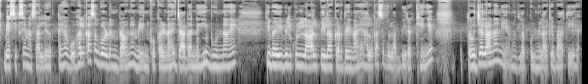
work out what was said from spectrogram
बेसिक से मसाले होते हैं, वो हल्का सा गोल्डन ब्राउन हमें इनको करना है। ज़्यादा नहीं भूनना है कि भाई बिल्कुल लाल पीला कर देना है। हल्का सा गुलाबी रखेंगे। तो जलाना नहीं है मतलब कुल मिला के बात ये है।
